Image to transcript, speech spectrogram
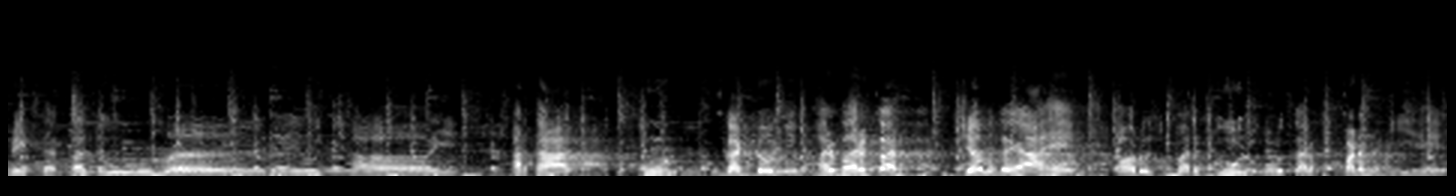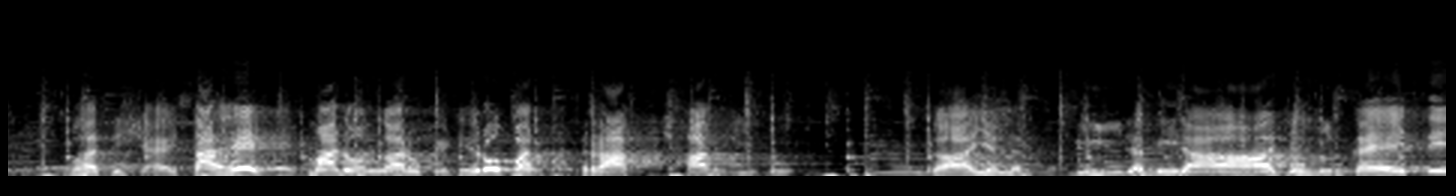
मृतक धूम रयो छाई। अर्थात खून गड्ढों में भर भर कर जम गया है और उस पर धूल उड़कर पड़ रही है। वह दृश्य ऐसा है, मानो अंगारों के ढेरों पर राख छा रही हो। गायल वीर विराज ही कैसे,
